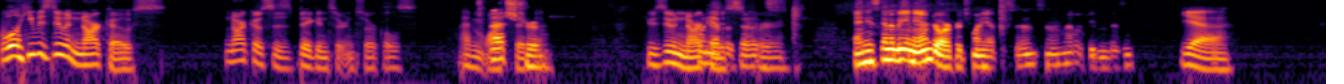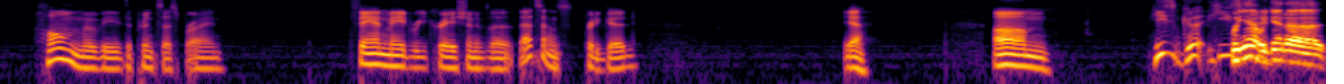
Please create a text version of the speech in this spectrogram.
Well, he was doing Narcos. Narcos is big in certain circles. I haven't watched That's it. That's true. He was doing 20 Narcos for. And he's going to be in Andor for 20 episodes, so that'll keep him busy. yeah. Home movie, The Princess Bride. Fan made recreation of the. That sounds pretty good. Yeah. Um, he's good. He's. Well, yeah, we get a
